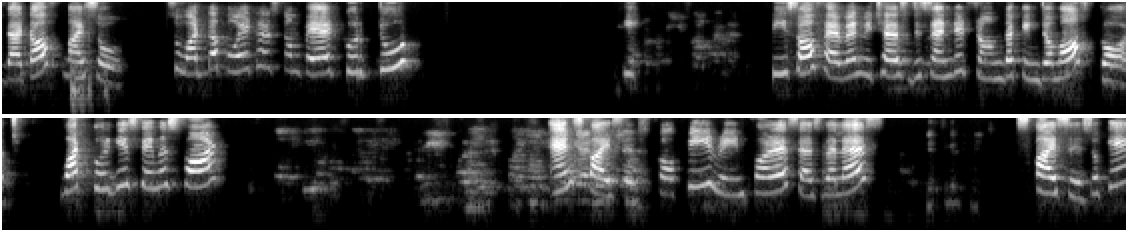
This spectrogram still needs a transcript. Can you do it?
that of Mysore. So what the poet has compared Coorg to? Piece of heaven which has descended from the kingdom of God. What Coorg is famous for? And spices. Coffee, rainforest as well as spices. Okay.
